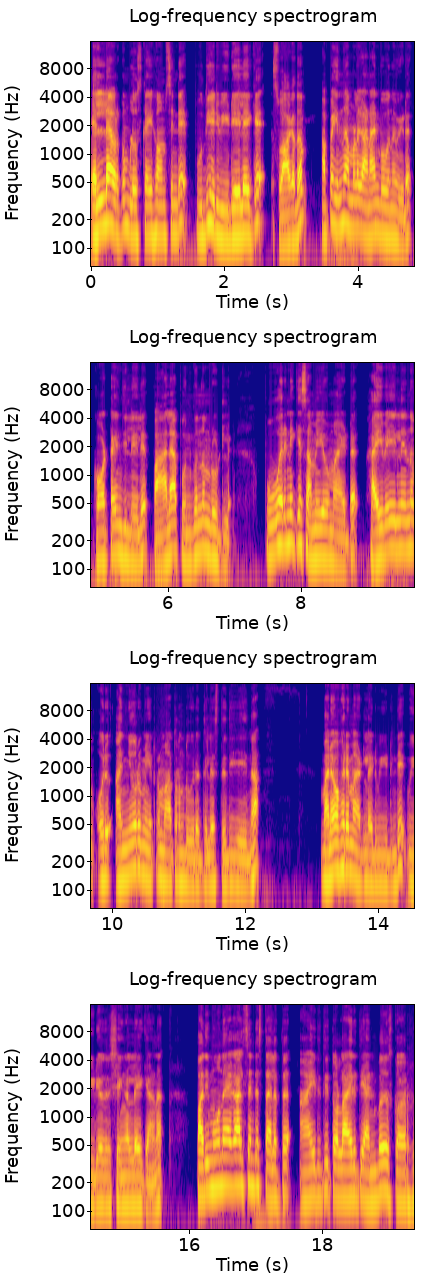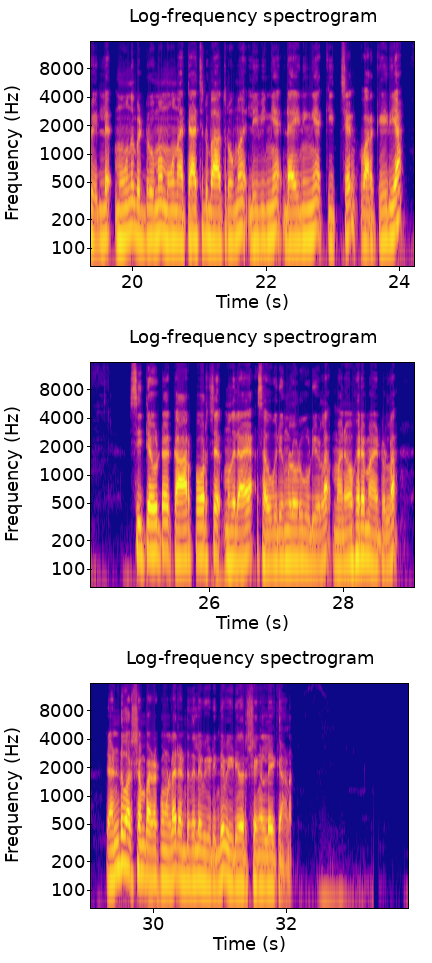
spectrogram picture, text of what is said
എല്ലാവർക്കും blue sky ഹോംസിന്റെ പുതിയൊരു വീഡിയോയിലേക്ക് സ്വാഗതം. അപ്പോൾ ഇന്ന് നമ്മൾ കാണാൻ പോകുന്ന വീട് കോട്ടയം ജില്ലയിൽ പാലാ പൊൻകുന്നം റൂട്ടിൽ പൂവരണിക്ക് സമീപമായിട്ട് ഹൈവേയിൽ നിന്നും ഒരു അഞ്ഞൂറ് മീറ്റർ മാത്രം ദൂരത്തിൽ സ്ഥിതി ചെയ്യുന്ന മനോഹരമായിട്ടുള്ള ഒരു വീടിന്റെ വീഡിയോ ദൃശ്യങ്ങളിലേക്കാണ്. പതിമൂന്നേകാൽ സെന്റ് സ്ഥലത്ത് ആയിരത്തി തൊള്ളായിരത്തി അൻപത് സ്ക്വയർ ഫീറ്റിൽ മൂന്ന് ബെഡ്റൂം മൂന്ന് attached bathroom living dining kitchen work area sit out car porch മുതലായ സൗകര്യങ്ങളോട് കൂടിയുള്ള മനോഹരമായിട്ടുള്ള രണ്ട് വർഷം പഴക്കമുള്ള രണ്ട് നില വീടിന്റെ വീഡിയോ ദൃശ്യങ്ങളിലേക്കാണ്.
